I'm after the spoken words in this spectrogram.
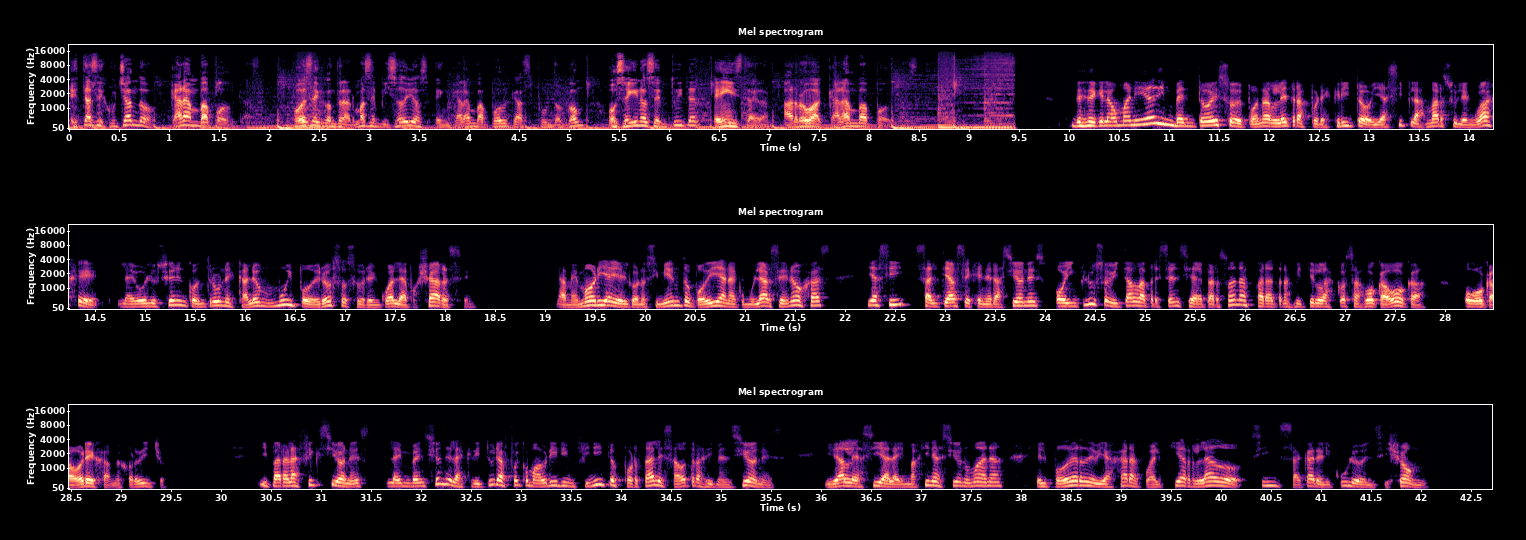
Estás escuchando Caramba Podcast. Podés encontrar más episodios en carambapodcast.com o seguirnos en Twitter e Instagram, arroba carambapodcast. Desde que la humanidad inventó eso de poner letras por escrito y así plasmar su lenguaje, la evolución encontró un escalón muy poderoso sobre el cual apoyarse. La memoria y el conocimiento podían acumularse en hojas y así saltearse generaciones o incluso evitar la presencia de personas para transmitir las cosas boca a boca, o boca a oreja, mejor dicho. Y para las ficciones, la invención de la escritura fue como abrir infinitos portales a otras dimensiones y darle así a la imaginación humana el poder de viajar a cualquier lado sin sacar el culo del sillón.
